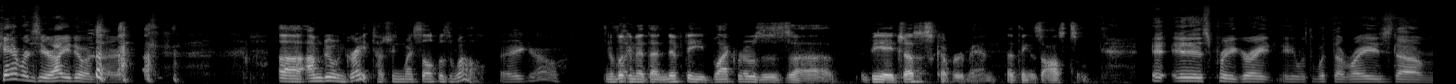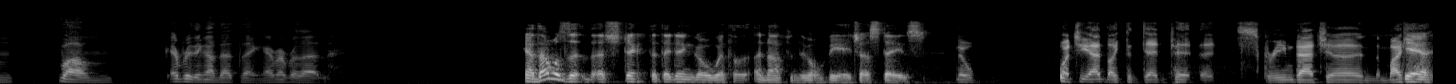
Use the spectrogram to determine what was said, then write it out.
Cameron's here. How you doing, sir? Uh, I'm doing great, touching myself as well. there you go. You're looking at that nifty Black Roses uh, VHS cover, man. That thing is awesome. It, it is pretty great with with the raised um, um, everything on that thing. I remember that. Yeah, that was a, a shtick that they didn't go with enough in the old VHS days. Nope. What you had like the dead pit that screamed at you and the Michael Yeah.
